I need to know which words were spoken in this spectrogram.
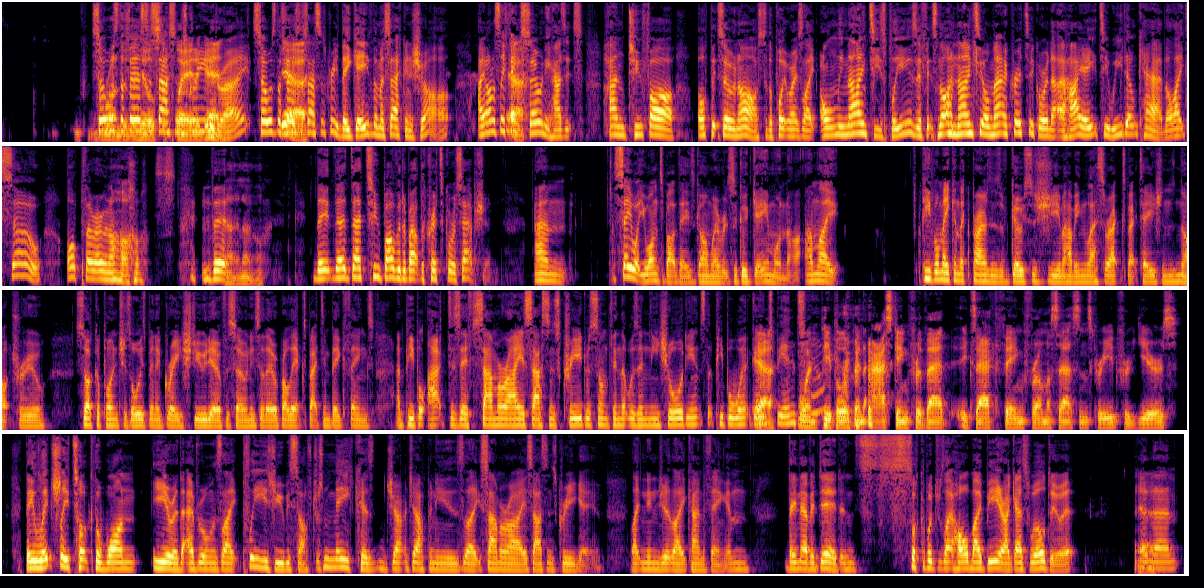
So was the first Assassin's Creed, again. right? So was the Yeah. first Assassin's Creed. They gave them a second shot. I honestly think Yeah. Sony has its hand too far up its own arse to the point where it's like only 90s, please. If it's not a 90 on Metacritic or a high 80, we don't care. They're like so up their own arse that I know. they they're, they're too bothered about the critical reception. And say what you want about Days Gone, whether it's a good game or not. I'm like people making the comparisons of Ghost of Tsushima having lesser expectations. Not true. Sucker Punch has always been a great studio for Sony, so they were probably expecting big things. And people act as if Samurai Assassin's Creed was something that was a niche audience that people weren't going Yeah, to be into. when people have been asking for that exact thing from Assassin's Creed for years. they literally took the one era that everyone was like, "Please, Ubisoft, just make a ja- Japanese like samurai Assassin's Creed game, like ninja like kind of thing," and they never did. And Sucker Punch was like, "Hold my beer, I guess we'll do it." Yeah. And then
